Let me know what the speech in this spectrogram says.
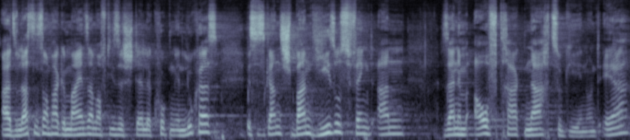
Also lasst uns nochmal gemeinsam auf diese Stelle gucken. In Lukas ist es ganz spannend. Jesus fängt an, seinem Auftrag nachzugehen. Und er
